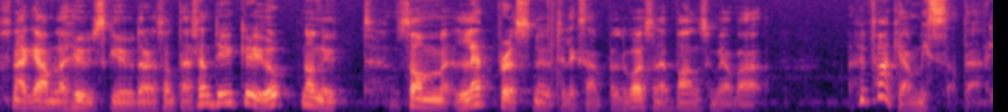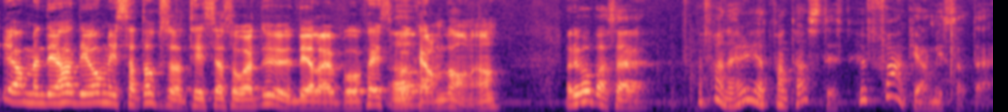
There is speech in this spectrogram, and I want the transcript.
såna här gamla husgudar och sånt där. Sen dyker det ju upp något nytt. Som Leprous nu till exempel. Det var ju sådana här band som jag bara, hur fan kan jag ha missat det här? Ja, men det hade jag missat också tills jag såg att du delade på Facebook Ja. häromdagen. Ja. Och det var bara så här, vad fan det här är helt fantastiskt. Hur fan kan jag ha missat det här?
